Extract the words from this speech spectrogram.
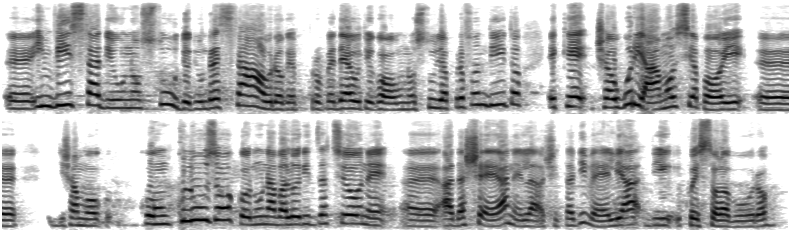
eh, in vista di uno studio, di un restauro che è propedeutico uno studio approfondito e che ci auguriamo sia poi eh, diciamo, concluso con una valorizzazione eh, ad Ascea, nella città di Velia, di questo lavoro.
